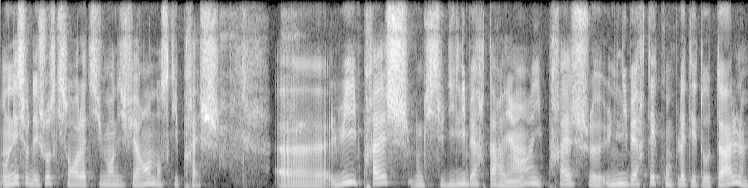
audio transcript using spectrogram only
on est sur des choses qui sont relativement différentes dans ce qu'il prêche. lui, il prêche, donc il se dit libertarien, il prêche une liberté complète et totale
